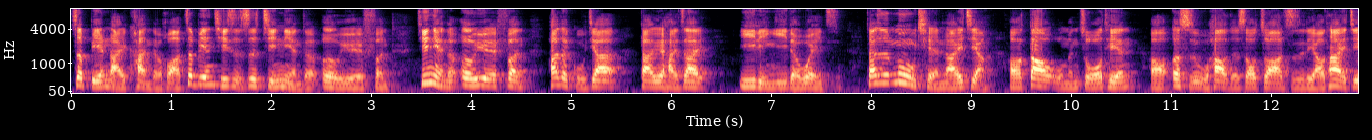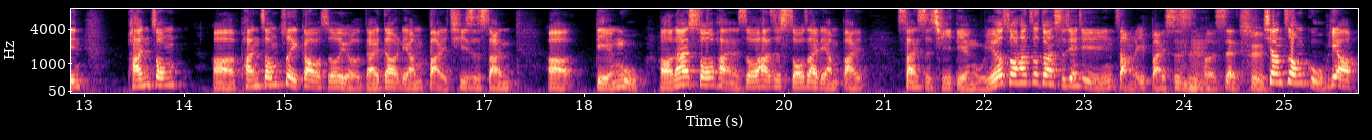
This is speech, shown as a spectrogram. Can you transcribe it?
这边来看的话，这边其实是今年的二月份，今年的二月份它的股价。大约还在一零一的位置，但是目前来讲，哦，到我们昨天哦二十五号的时候抓的资料，它已经盘中啊盘中最高的时候有来到两百七十三啊点五，哦，那收盘的时候它是收在两百。三十七点五，也就是说，它这段时间其实已经涨了一百四十 percent。是，像这种股票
